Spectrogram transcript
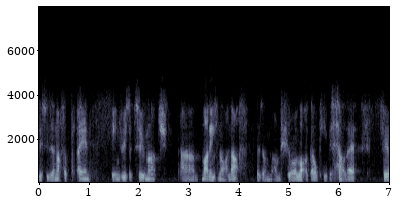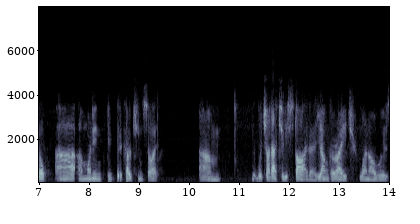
this is enough of playing. Injuries are too much. Um, money's not enough, as I'm, I'm, sure a lot of goalkeepers out there feel. Uh, and went into the coaching side, um, which I'd actually started at a younger age when I was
